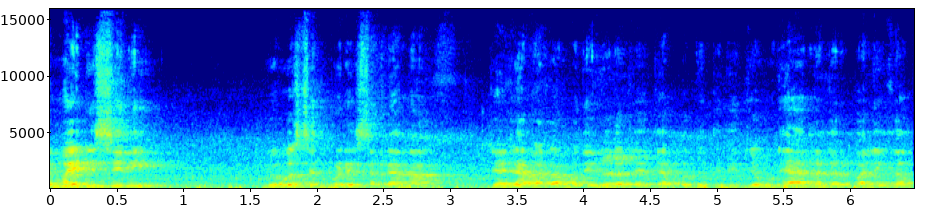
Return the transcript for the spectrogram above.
एम आय डी सीनी व्यवस्थितपणे सगळ्यांना ज्या ज्या भागामध्ये गरज आहे त्या पद्धतीने जेवढ्या नगरपालिका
